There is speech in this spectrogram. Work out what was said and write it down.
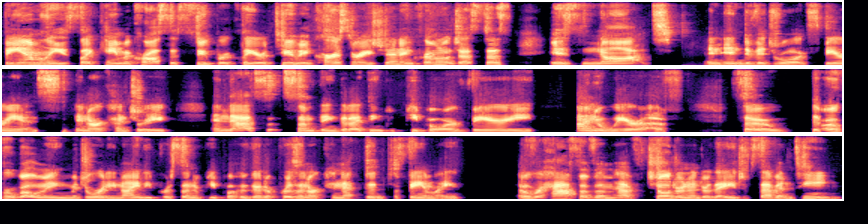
families like came across as super clear too. Incarceration and criminal justice is not an individual experience in our country. And that's something that I think people are very unaware of. So the overwhelming majority, 90% of people who go to prison are connected to family. Over half of them have children under the age of 17.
